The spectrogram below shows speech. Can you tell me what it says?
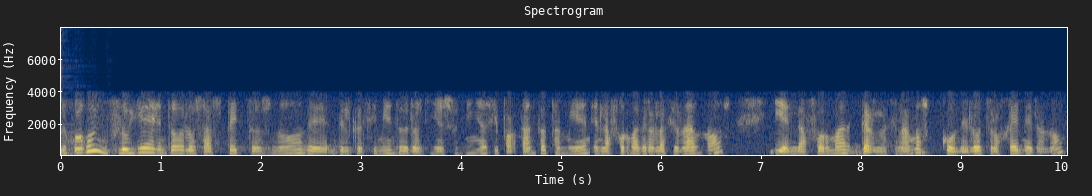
El juego influye en todos los aspectos ¿no? del crecimiento de los niños y niñas y por tanto también en la forma de relacionarnos y en la forma de relacionarnos con el otro género, ¿no?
